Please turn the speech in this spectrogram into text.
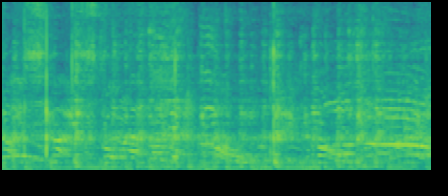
nice, nice, go like that, come on, come on, come on.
